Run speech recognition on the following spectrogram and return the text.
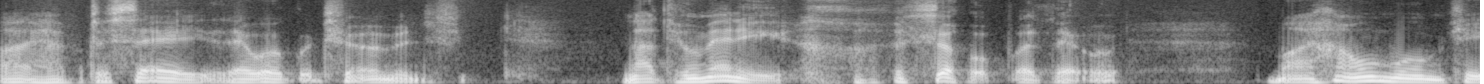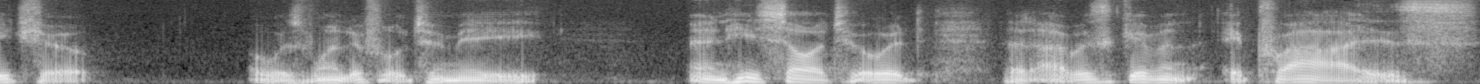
I have to say, they were good Germans, not too many, so, but were. My homeroom teacher was wonderful to me, and he saw to it that I was given a prize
